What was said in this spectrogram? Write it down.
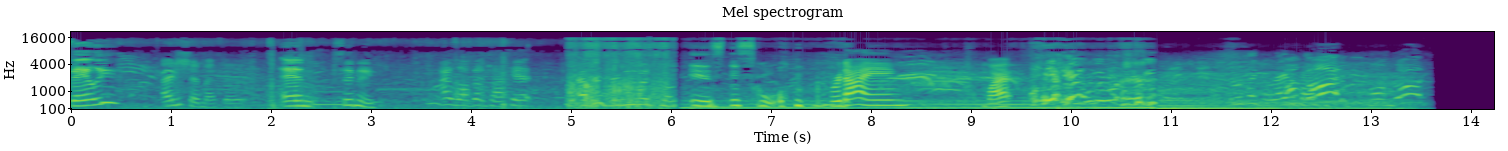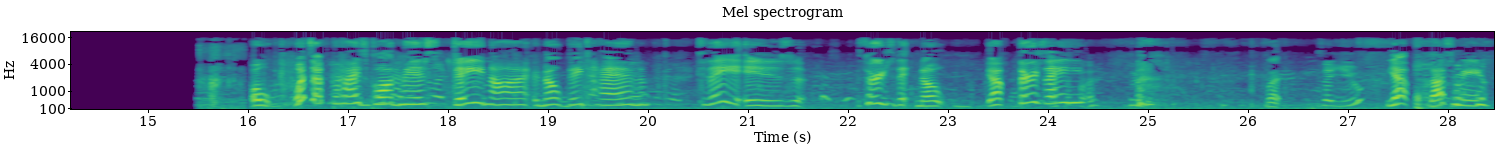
Bailey. I already showed my fit. And Sydney. I love that jacket. Is the school. We're dying. What? Oh, oh, what's up, guys? Vlogmas day nine. No, day ten. Today is Thursday. No, yep, Thursday. what? Is that you? Yep, that's me.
